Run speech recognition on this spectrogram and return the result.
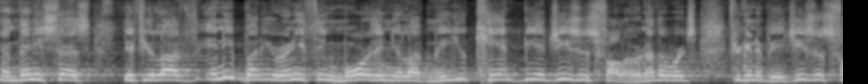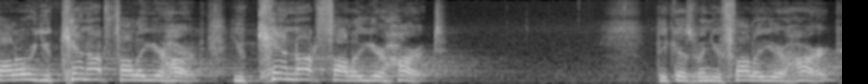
And then he says, if you love anybody or anything more than you love me, you can't be a Jesus follower. In other words, if you're going to be a Jesus follower, you cannot follow your heart. You cannot follow your heart. Because when you follow your heart,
